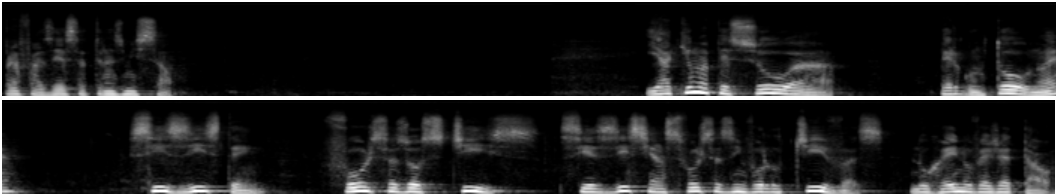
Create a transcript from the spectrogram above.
para fazer essa transmissão. E aqui uma pessoa perguntou, não é? Se existem forças hostis se existem as forças involutivas no reino vegetal.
